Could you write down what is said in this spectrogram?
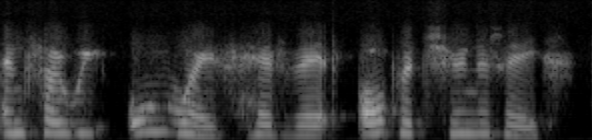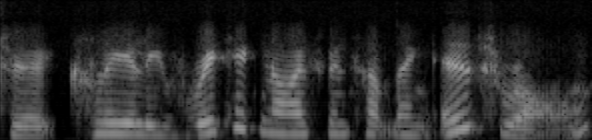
And so we always have that opportunity to clearly recognize when something is wrong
